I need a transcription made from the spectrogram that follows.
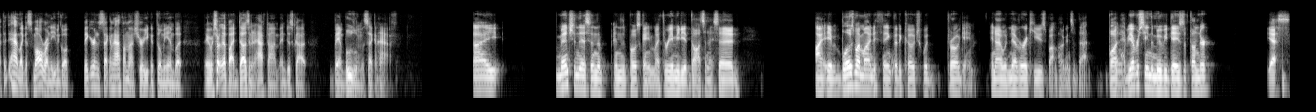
I think they had like a small run to even go up bigger in the second half. I'm not sure. You can fill me in, but they were certainly up by a dozen at halftime and just got bamboozled in the second half. I mentioned this in the in the post game, my three immediate thoughts, and I said, I it blows my mind to think that a coach would throw a game, and I would never accuse Bob Huggins of that. But have you ever seen the movie Days of Thunder? Yes.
